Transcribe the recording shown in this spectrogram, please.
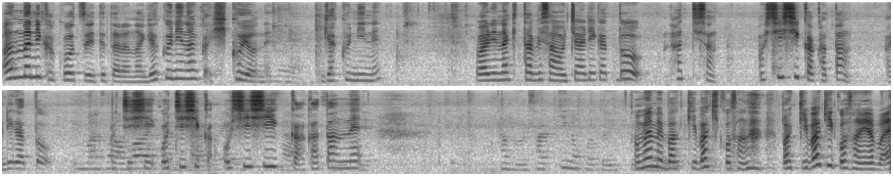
あんなに加工ついてたらな逆になんか引くよね。逆にね。終わりなき旅さんお茶ありがとう。ハッチさんおししか勝たんありがとう。おちしおちしか。おししか勝たんね。多分さっきのこと言っておめめバッキバキコさん。バッキバキコさんやばい。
